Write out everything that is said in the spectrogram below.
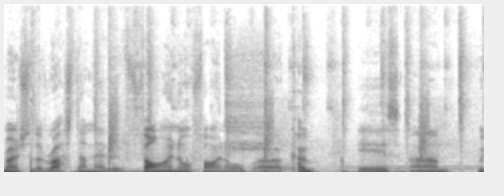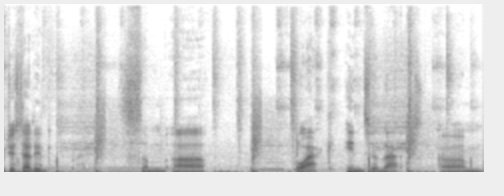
Most of the rust done there. The final, final uh, coat is um, we've just added some uh, black into that, um,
